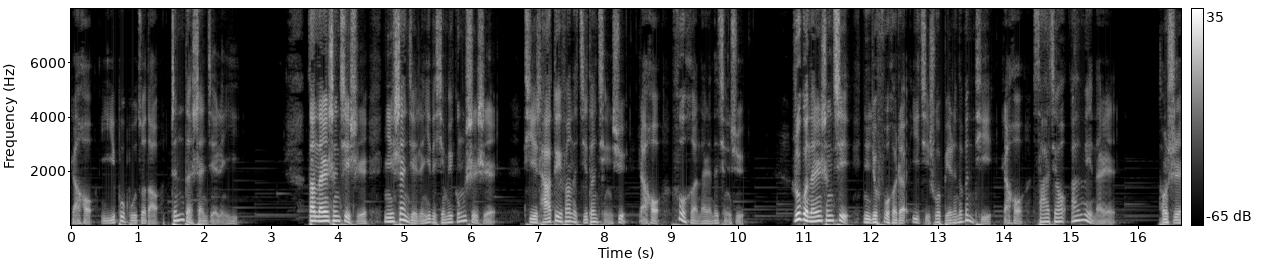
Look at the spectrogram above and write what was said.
然后一步步做到真的善解人意。当男人生气时，你善解人意的行为公式是：体察对方的极端情绪，然后附和男人的情绪。如果男人生气，你就附和着一起说别人的问题，然后撒娇安慰男人，同时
